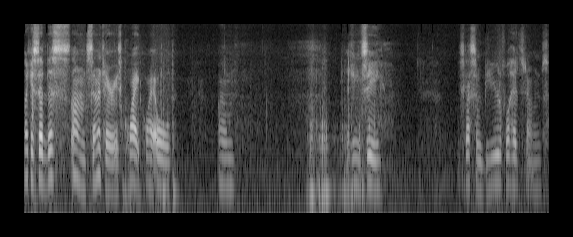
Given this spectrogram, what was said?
Like I said, this um cemetery is quite quite old. Um, as you can see, it's got some beautiful headstones.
